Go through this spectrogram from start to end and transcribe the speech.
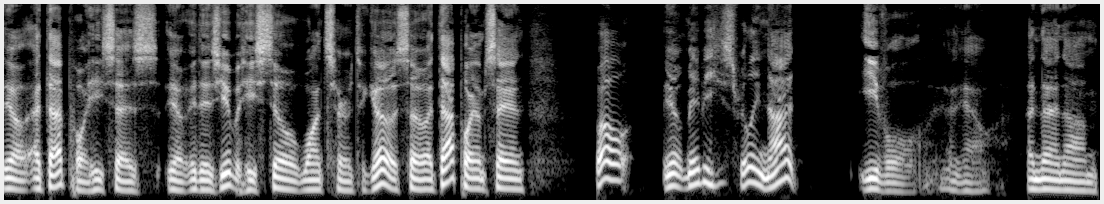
You know, at that point, he says, "You know, it is you," but he still wants her to go. So at that point, I'm saying, well, you know, maybe he's really not evil. You know, and then, um,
